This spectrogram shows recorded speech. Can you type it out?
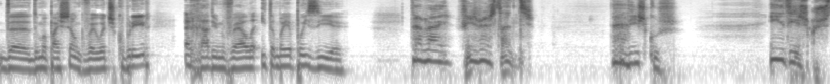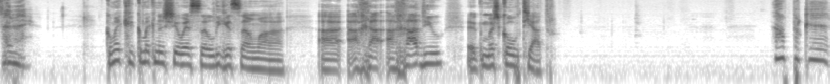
de, de uma paixão que veio a descobrir, a radionovela e também a poesia. Também fiz bastantes. Discos. E discos também. Como é que, como é que nasceu essa ligação à, à, à, à rádio, eh, mas com o teatro? Não, porque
